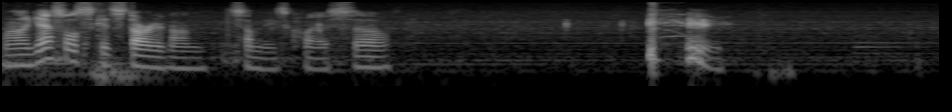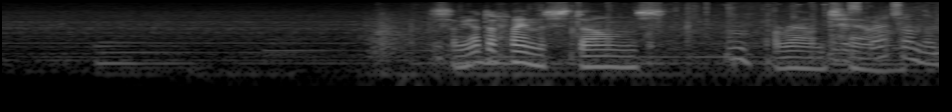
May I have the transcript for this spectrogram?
Well, I guess we'll get started on some of these quests, so... so we have to find the stones around Not a town.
